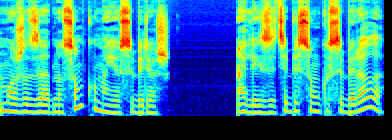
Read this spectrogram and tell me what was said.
Может, за одну сумку мою соберешь? А Лиза тебе сумку собирала?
